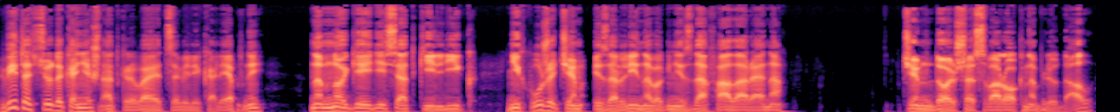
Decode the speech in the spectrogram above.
Вид отсюда, конечно, открывается великолепный, на многие десятки лиг, не хуже, чем из орлиного гнезда Фаларена. Чем дольше Сварог наблюдал,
